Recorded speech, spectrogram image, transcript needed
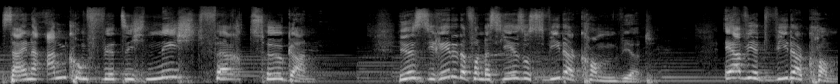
Seine Ankunft wird sich nicht verzögern. Hier ist die Rede davon, dass Jesus wiederkommen wird. Er wird wiederkommen.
